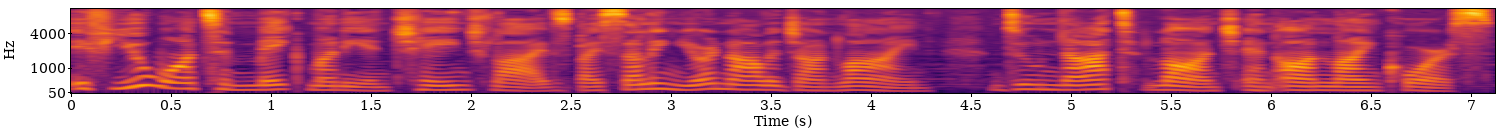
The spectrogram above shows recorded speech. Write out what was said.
If you want to make money and change lives by selling your knowledge online, do not launch an online course.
